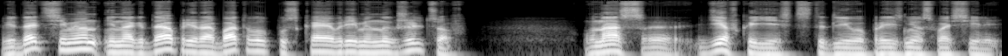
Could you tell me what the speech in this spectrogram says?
Видать, Семен иногда прирабатывал, пуская временных жильцов. «У нас э, девка есть», — стыдливо произнес Василий.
